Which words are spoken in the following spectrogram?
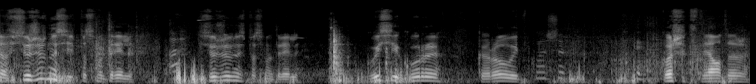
Все, всю живность ведь посмотрели. Всю живность посмотрели. Гуси, куры, коровы, Кошек. кошек снял тоже.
